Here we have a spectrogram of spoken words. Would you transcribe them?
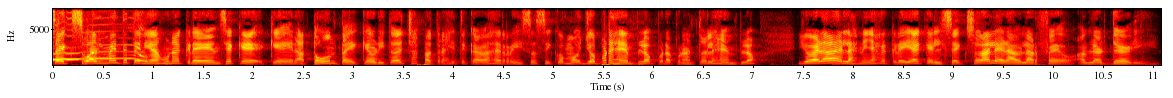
sexualmente tenías una creencia que, que era tonta y que ahorita echas para atrás y te cagas de risa, así como yo, por ejemplo, para ponerte el ejemplo, yo era de las niñas que creía que el sexo oral era hablar feo, hablar dirty.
